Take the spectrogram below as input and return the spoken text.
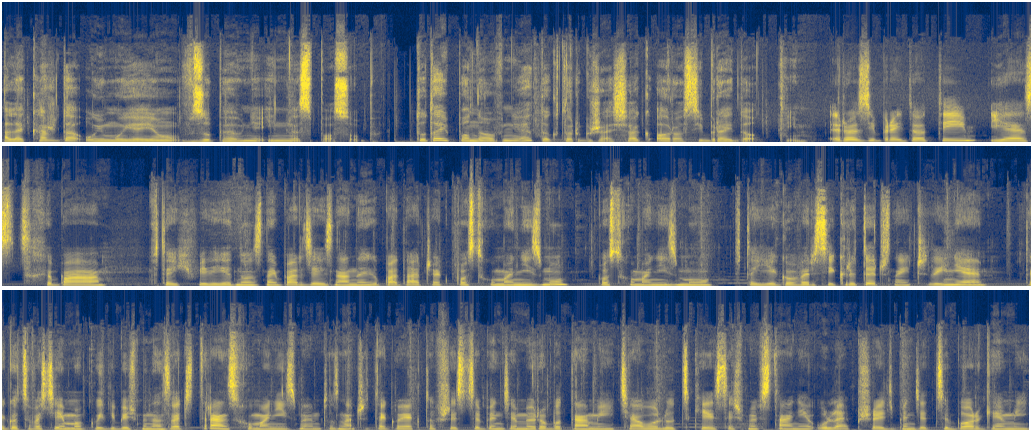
ale każda ujmuje ją w zupełnie inny sposób. Tutaj ponownie dr Grzesiak o Rosji Braidotti. Rosji Braidotti jest chyba w tej chwili jedną z najbardziej znanych badaczek posthumanizmu. Posthumanizmu w tej jego wersji krytycznej, czyli nie tego, co właściwie moglibyśmy nazwać transhumanizmem, to znaczy tego, jak to wszyscy będziemy robotami i ciało ludzkie jesteśmy w stanie ulepszyć, będzie cyborgiem i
